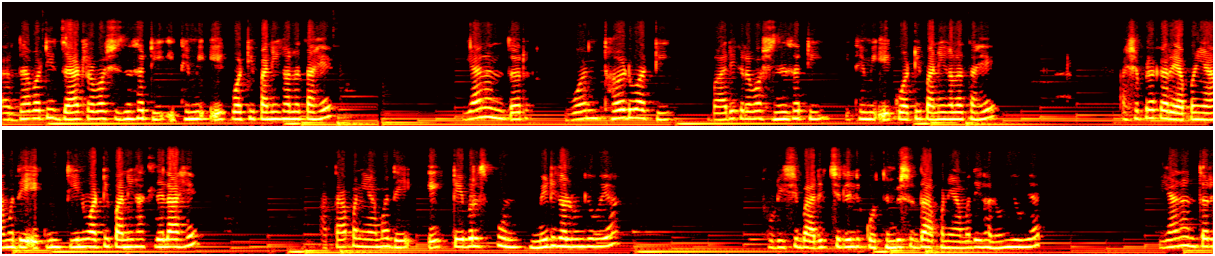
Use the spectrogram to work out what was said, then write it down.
अर्धा वाटी जाड रवा शिजण्यासाठी इथे मी एक वाटी पाणी घालत आहे. यानंतर वन थर्ड वाटी बारीक रवा शिजण्यासाठी इथे मी एक वाटी पाणी घालत आहे. अशा प्रकारे आपण यामध्ये एकूण तीन वाटी पाणी घातलेलं आहे. आता आपण यामध्ये एक टेबल स्पून मीठ घालून घेऊया. थोडीशी बारीक चिरलेली कोथिंबीर सुद्धा आपण यामध्ये घालून घेऊयात. यानंतर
